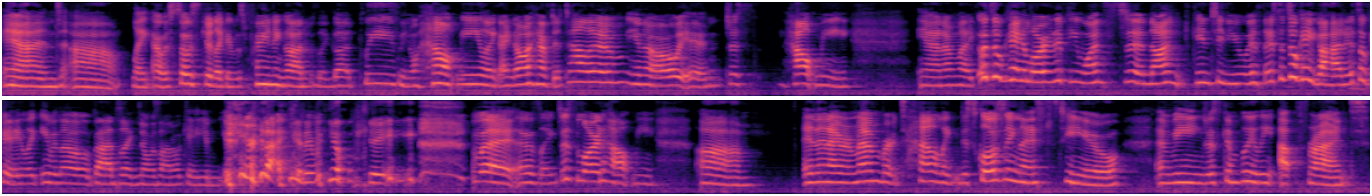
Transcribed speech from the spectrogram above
And uh, like, I was so scared. Like, I was praying to God. I was like, God, please, you know, help me. Like, I know I have to tell him, you know, and just help me. And I'm like, it's okay, Lord, if he wants to not continue with this, it's okay, God, it's okay. Like, even though God's like, no, it's not okay, you're not to be okay. But I was like, just Lord, help me. Um, and then I remember telling, like, disclosing this to you and being just completely upfront.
